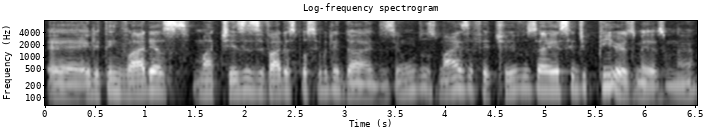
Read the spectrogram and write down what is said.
é, ele tem várias matizes e várias possibilidades. E um dos mais efetivos é esse de peers mesmo, né?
